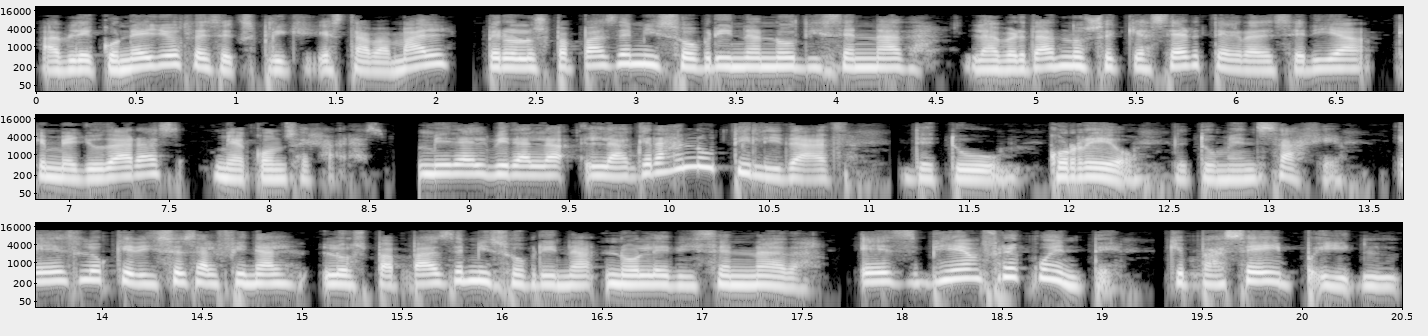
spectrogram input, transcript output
Hablé con ellos, les expliqué que estaba mal, pero los papás de mi sobrina no dicen nada. La verdad no sé qué hacer, te agradecería que me ayudaras, me aconsejaras. Mira, Elvira, la gran utilidad de tu correo, de tu mensaje, es lo que dices al final. Los papás de mi sobrina no le dicen nada. Es bien frecuente que pase, y,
